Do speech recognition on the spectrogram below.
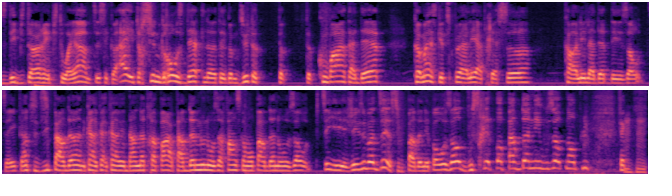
du débiteur impitoyable. Tu sais, c'est comme, hey, t'as reçu une grosse dette là, comme Dieu t'a couvert ta dette comment est-ce que tu peux aller après ça caler la dette des autres, tu sais? Quand tu dis pardonne, quand, quand, dans notre Père, pardonne-nous nos offenses comme on pardonne aux autres. Puis, tu sais, Jésus va dire, si vous pardonnez pas aux autres, vous serez pas pardonnés vous autres non plus. Fait que, mm-hmm.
